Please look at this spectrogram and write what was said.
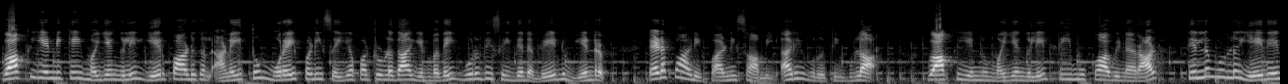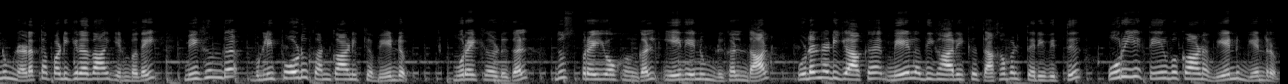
வாக்கு எண்ணிக்கை மையங்களில் ஏற்பாடுகள் அனைத்தும் முறைப்படி செய்யப்பட்டுள்ளதா என்பதை உறுதி செய்திட வேண்டும் என்றும் எடப்பாடி பழனிசாமி அறிவுறுத்தியுள்ளார். வாக்கு எண்ணும் மையங்களில் திமுகவினரால் தில்லுமுள்ளு ஏதேனும் நடத்தப்படுகிறதா என்பதை மிகுந்த விழிப்போடு கண்காணிக்க வேண்டும். முறைகேடுகள் துஷ்பிரயோகங்கள் ஏதேனும் நிகழ்ந்தால் உடனடியாக மேலதிகாரிக்கு தகவல் தெரிவித்து உரிய தீர்வு காண வேண்டும் என்றும்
